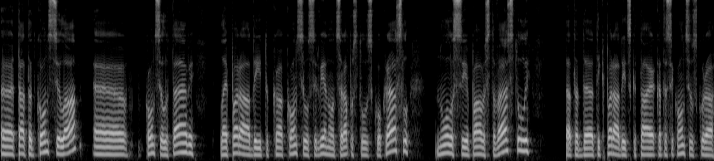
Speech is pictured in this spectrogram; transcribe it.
Tātad koncilā, koncila tēvi, lai parādītu, ka koncils ir vienots ar apustulisko krēslu, nolasīja pāvesta vēstuli. Tātad tika parādīts, ka, ir, ka tas ir koncils, kurā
